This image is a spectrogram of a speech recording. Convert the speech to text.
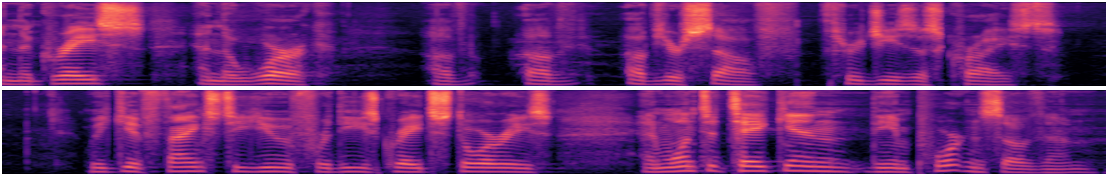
and the grace and the work of, of, of yourself through Jesus Christ. We give thanks to you for these great stories and want to take in the importance of them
